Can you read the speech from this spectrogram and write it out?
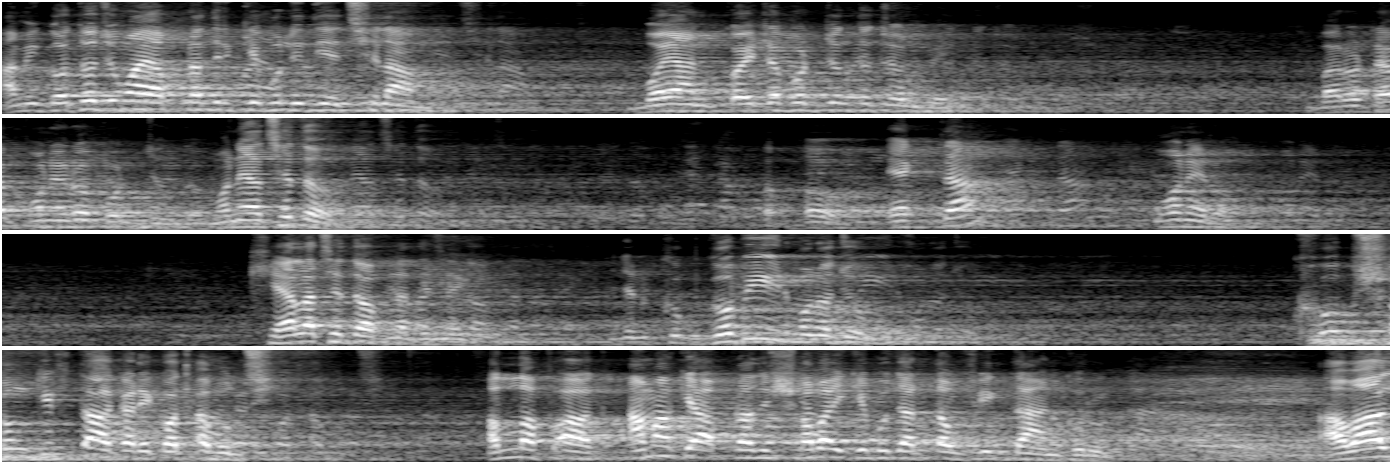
আমি গত জমায় আপনাদেরকে বলে দিয়েছিলাম, বয়ান কয়টা পর্যন্ত চলবে? বারোটা, পনেরো পর্যন্ত। মনে আছে তো? একটা, পনেরো। খেয়াল আছে তো আপনাদের নাকি? খুব গভীর মনোযোগ। খুব সংক্ষিপ্ত আকারে কথা বলছি। আল্লাহ পাক আমাকে আপনাদের সবাইকে বোঝার তৌফিক দান করুন। আওয়াজ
